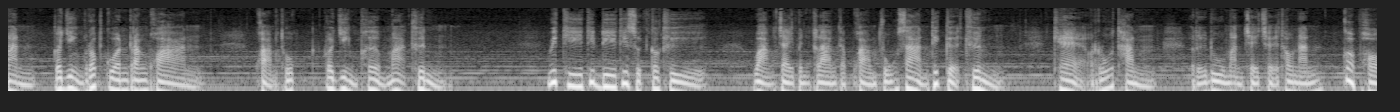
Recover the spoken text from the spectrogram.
มันก็ยิ่งรบกวนรังควาน ความทุกข์ก็ยิ่งเพิ่มมากขึ้น วิธีที่ดีที่สุดก็คือ วางใจเป็นกลางกับความฟุ้งซ่านที่เกิดขึ้น แค่รู้ทัน หรือดูมันเฉยๆเท่านั้น ก็พอ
